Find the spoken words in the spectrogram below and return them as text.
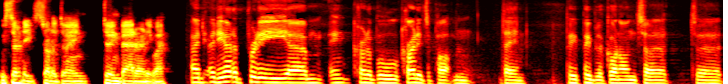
we certainly started doing doing better anyway. And, and you had a pretty um, incredible credit department then. People have gone on to to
